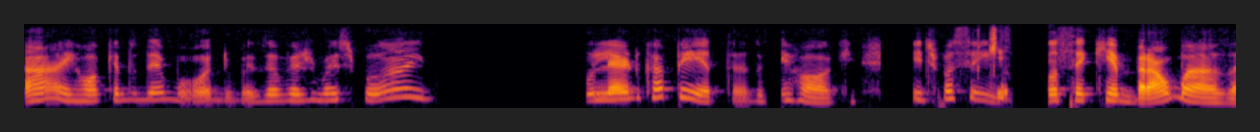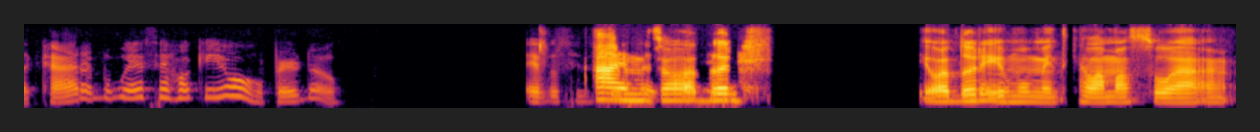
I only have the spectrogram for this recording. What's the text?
Ai, rock é do demônio, mas eu vejo mais, tipo, ai, mulher do capeta do que rock. E tipo assim, Que- você quebrar uma asa, cara, não é ser rock and roll, perdão. É você Ai, mas eu despertar- adorei. Eu adorei o momento que ela amassou a,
